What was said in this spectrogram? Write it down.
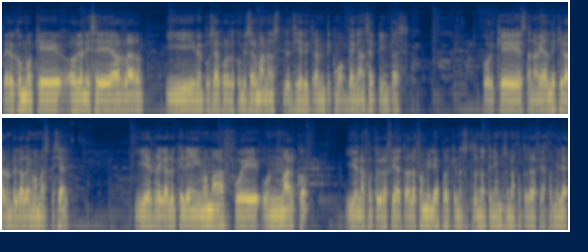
Pero como que organicé ahorrar y me puse de acuerdo con mis hermanos. Les dije literalmente como, vénganse pintas. Porque esta Navidad le quiero dar un regalo a mi mamá especial. Y el regalo que le di a mi mamá fue un marco y una fotografía de toda la familia porque nosotros no teníamos una fotografía familiar.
